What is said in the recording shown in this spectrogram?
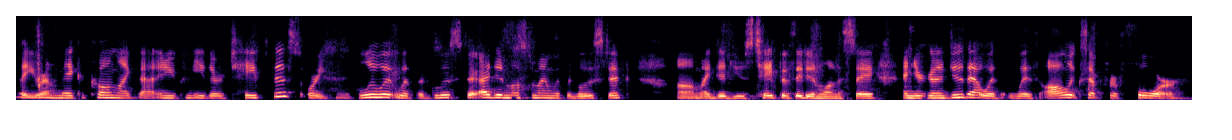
But you're gonna make a cone like that, and you can either tape this or you can glue it with a glue stick. I did most of mine with a glue stick. Um, I did use tape if they didn't want to say, and you're gonna do that with, with all except for four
